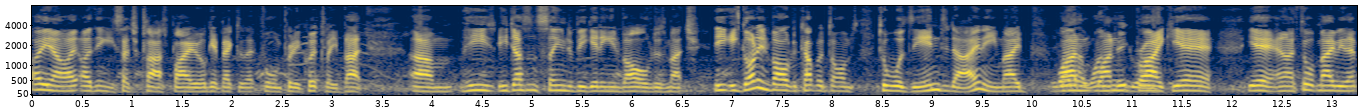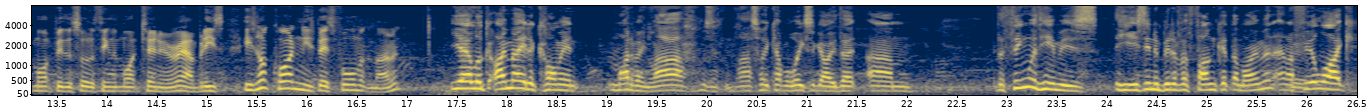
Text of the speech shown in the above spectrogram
I you know, I, I think he's such a class player. He'll get back to that form pretty quickly. But um, he he doesn't seem to be getting involved as much. He, he got involved a couple of times towards the end today, and he made made one one one run. break. Yeah, yeah. And I thought maybe that might be the sort of thing that might turn him around. But he's he's not quite in his best form at the moment. Yeah, look, I made a comment. Might have been last was it last week, a couple of weeks ago. That um, the thing with him is he is in a bit of a funk at the moment, and I feel like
